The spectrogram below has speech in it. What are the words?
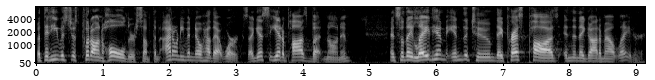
but that he was just put on hold or something. I don't even know how that works. I guess he had a pause button on him. And so they laid him in the tomb, they pressed pause, and then they got him out later.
